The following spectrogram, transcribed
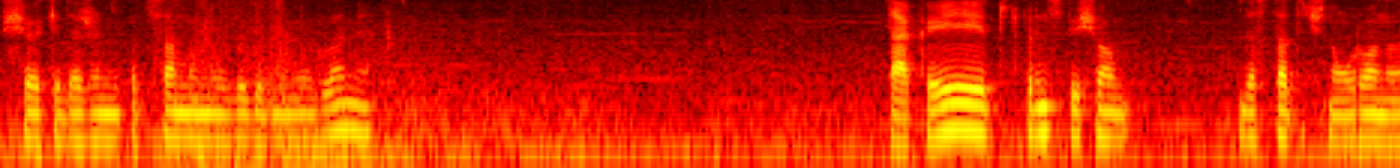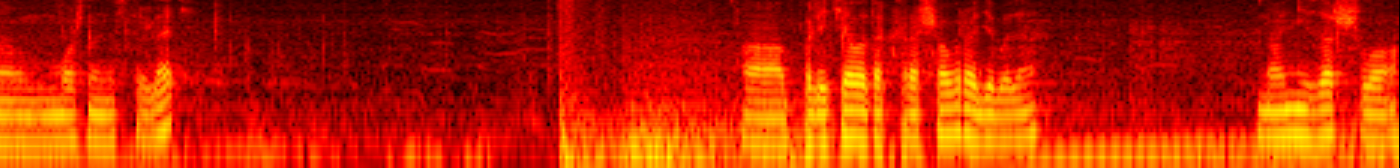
В щеки даже не под самыми выгодными углами. Так, и тут, в принципе, еще достаточно урона можно настрелять. А, полетело так хорошо вроде бы, да? Но не зашло.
